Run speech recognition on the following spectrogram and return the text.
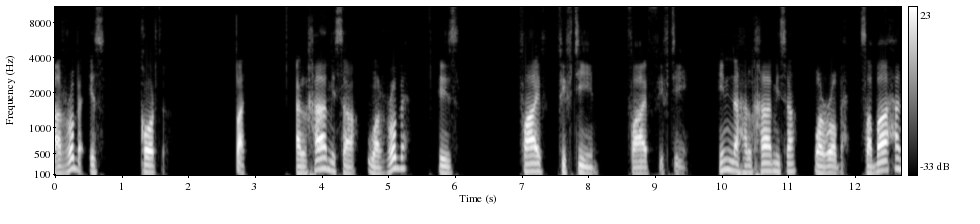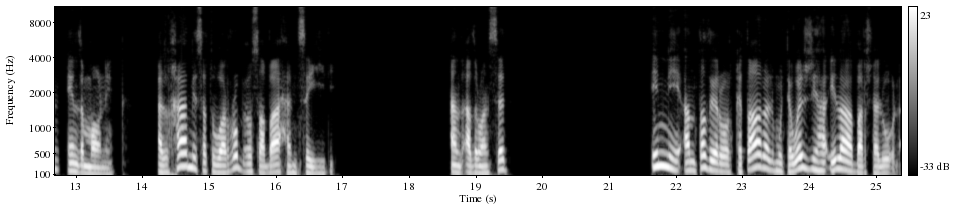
الربع is quarter but الخامسة والربع is 5.15 5.15 إنها الخامسة والربع صباحا in the morning الخامسة والربع صباحا سيدي and the other one said إني أنتظر القطار المتوجه إلى برشلونة.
